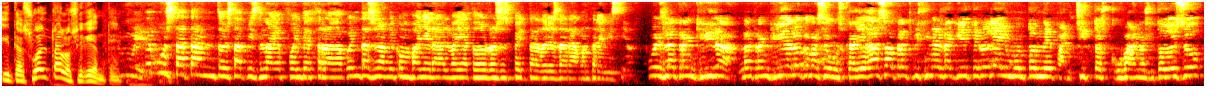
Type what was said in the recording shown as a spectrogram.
y te suelta lo siguiente. ¿Por qué te gusta tanto esta piscina de Fuente Cerrada? Cuéntaselo a mi compañera Alba y a todos los espectadores de Aragón Televisión. Pues la tranquilidad, la tranquilidad es lo que más se busca. Llegas a otras piscinas de aquí de Teruel y hay un montón de panchitos cubanos y todo eso.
